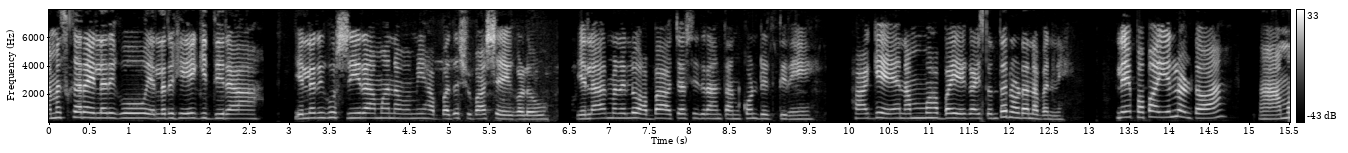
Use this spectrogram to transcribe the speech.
ನಮಸ್ಕಾರ ಎಲ್ಲರಿಗೂ. ಎಲ್ಲರೂ ಹೇಗಿದ್ದೀರಾ? ಎಲ್ಲರಿಗೂ ಶ್ರೀರಾಮ ನವಮಿ ಹಬ್ಬದ ಶುಭಾಶಯಗಳು. ಎಲ್ಲಾರ ಮನೆಯಲ್ಲೂ ಹಬ್ಬ ಆಚರಿಸಿದ್ರ ಅಂತ ಅನ್ಕೊಂಡಿರ್ತೀನಿ. ಹಾಗೆ ನಮ್ಮ ಹಬ್ಬ ಹೇಗಾಯ್ತು ಅಂತ ನೋಡೋಣ ಬನ್ನಿ. ಲೇ ಪಾಪ ಎಲ್ಲೊಲ್ಟ ಅಮ್ಮ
